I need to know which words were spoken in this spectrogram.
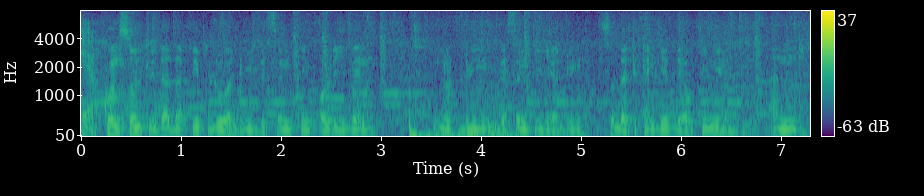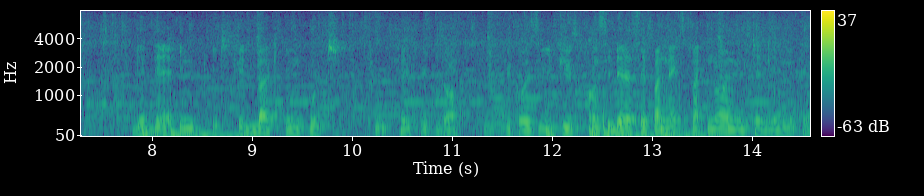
Yeah. Consult with other people who are doing the same thing or even not doing the same thing you're doing so that you can get their opinion and get their in, feedback input to help you grow. Because if you consider yourself an expert, no one will tell you anything.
